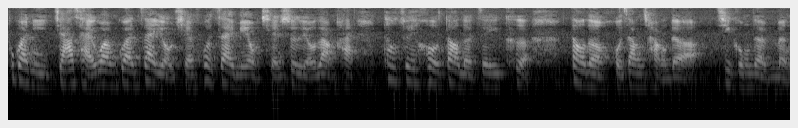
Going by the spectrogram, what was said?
不管你家财万贯、再有钱或再没有钱，是流浪汉，到最后到了这一刻，到了火葬场的济公的门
